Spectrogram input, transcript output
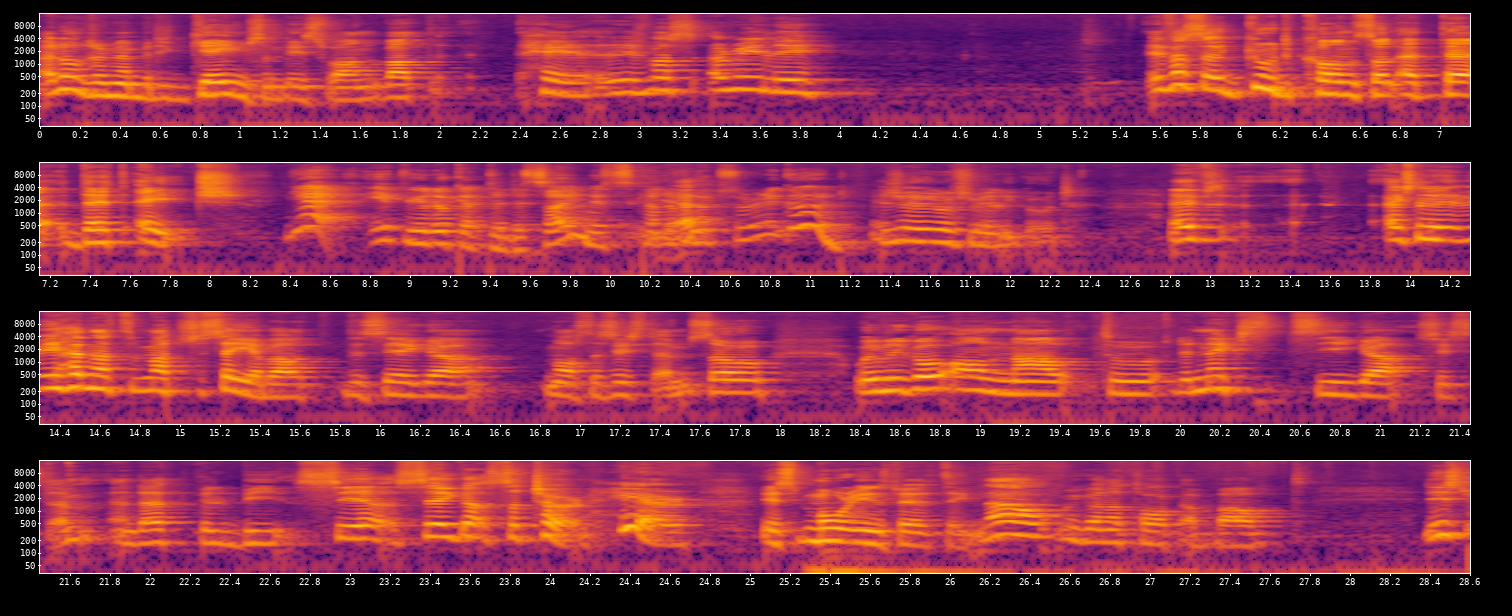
I don't remember the games on this one, but hey, it was a really, it was a good console at the, that age. Yeah, if you look at the design, it kind Yeah. of looks really good. It really looks really good. If, actually, we had not much to say about the Sega Master System, so we will go on now to the next Sega system, and that will be Se- Sega Saturn. Here is more interesting. Now we're gonna talk about this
